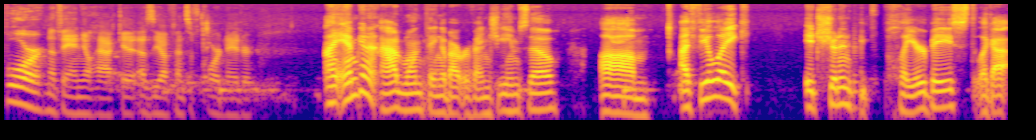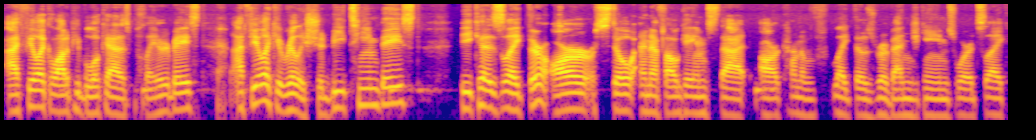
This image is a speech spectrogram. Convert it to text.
for Nathaniel Hackett as the offensive coordinator. I am going to add one thing about revenge games, though. Um, I feel like it shouldn't be player based. Like, I, I feel like a lot of people look at it as player based. I feel like it really should be team based because, like, there are still NFL games that are kind of like those revenge games where it's like,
